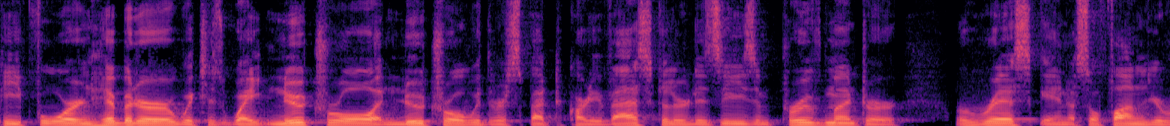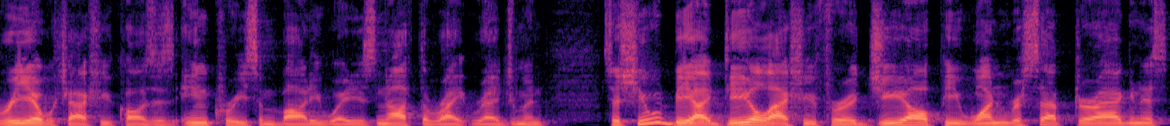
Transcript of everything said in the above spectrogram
inhibitor, which is weight neutral and neutral with respect to cardiovascular disease improvement or, or risk, and a sulfonylurea, which actually causes increase in body weight, is not the right regimen. So she would be ideal actually for a GLP 1 receptor agonist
